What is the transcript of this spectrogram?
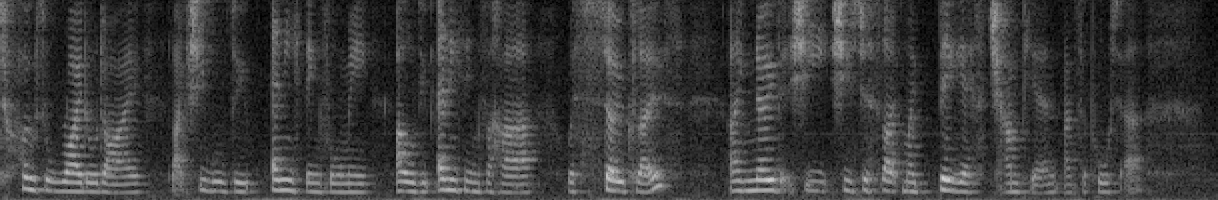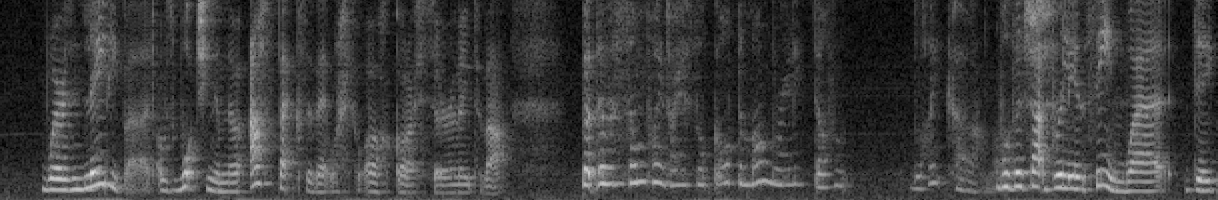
total ride or die. Like she will do anything for me. I will do anything for her. We're so close, and I know that she she's just like my biggest champion and supporter. Whereas in Ladybird, I was watching them. There were aspects of it where I thought, oh god, I so relate to that. But there were some points where I just thought, God, the mum really doesn't like her that much. Well, there's that brilliant scene where the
